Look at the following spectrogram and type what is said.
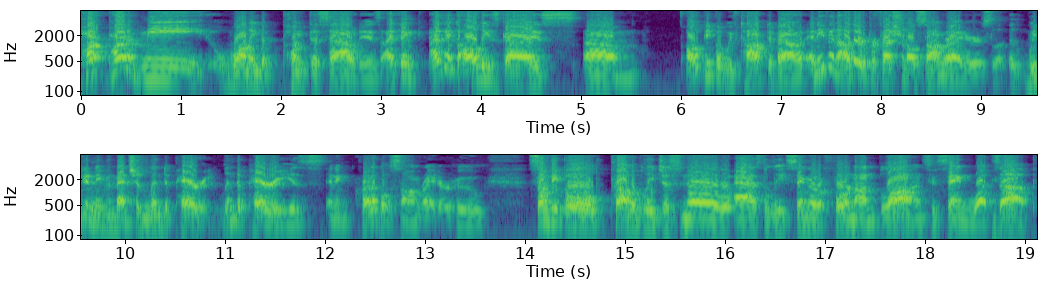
part part of me wanting to point this out is I think I think all these guys, um, all the people we've talked about, and even other professional songwriters. We didn't even mention Linda Perry. Linda Perry is an incredible songwriter who. Some people probably just know as the lead singer of Four Non Blondes, who sang "What's Up,"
